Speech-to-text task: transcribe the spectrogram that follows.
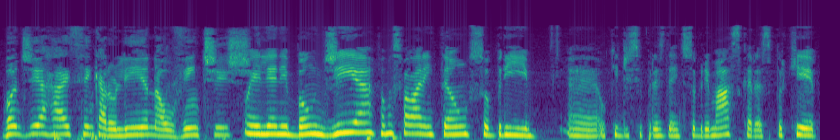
Bom dia, Raíssa Carolina, ouvintes. Oi, Eliane, bom dia. Vamos falar então sobre é, o que disse o presidente sobre máscaras, porque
